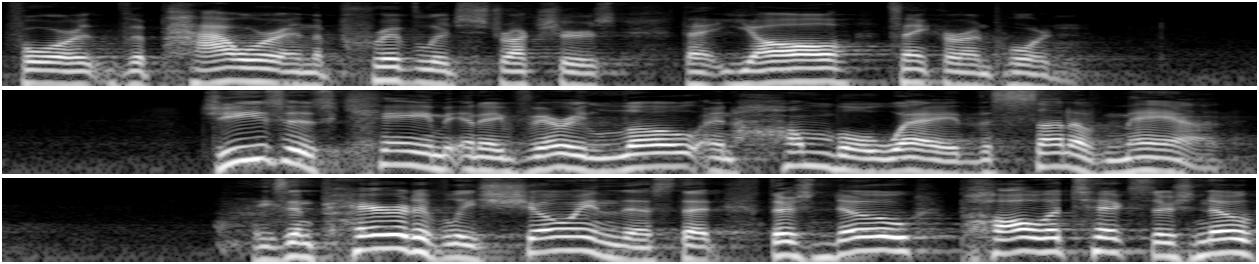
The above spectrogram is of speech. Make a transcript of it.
for the power and the privilege structures that y'all think are important. Jesus came in a very low and humble way, the Son of Man. He's imperatively showing this that there's no politics, there's no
